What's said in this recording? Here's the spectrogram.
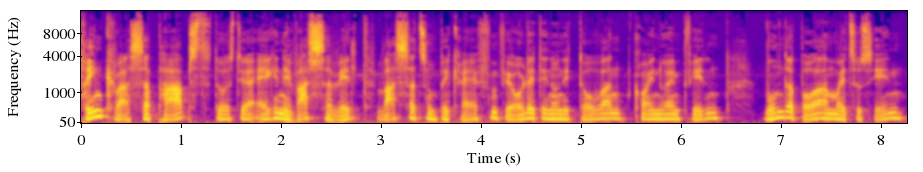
Trinkwasserpapst. Du hast ja eine eigene Wasserwelt, Wasser zum Begreifen. Für alle, die noch nicht da waren, kann ich nur empfehlen. Wunderbar einmal zu sehen,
